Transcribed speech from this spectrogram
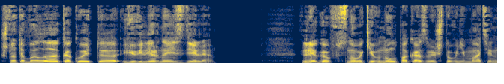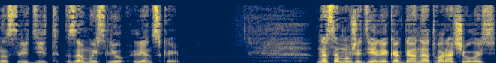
что это было какое-то ювелирное изделие. Легов снова кивнул, показывая, что внимательно следит за мыслью Ленской. На самом же деле, когда она отворачивалась,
